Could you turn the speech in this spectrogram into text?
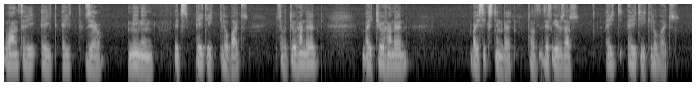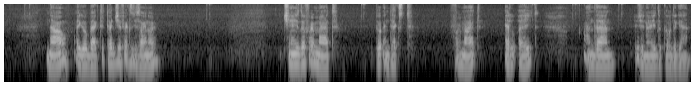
13880 meaning it's 80 kilobytes. So 200 by 200 by 16 bit. So this gives us 80, 80 kilobytes. Now I go back to TouchGFX Designer change the format to indexed format L8 and then generate the code again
